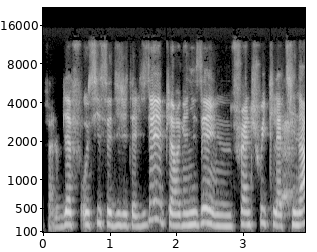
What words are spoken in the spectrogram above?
enfin, le BIEF aussi s'est digitalisé et puis a organisé une French Week Latina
